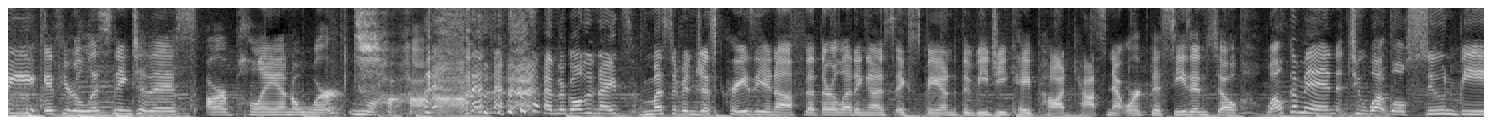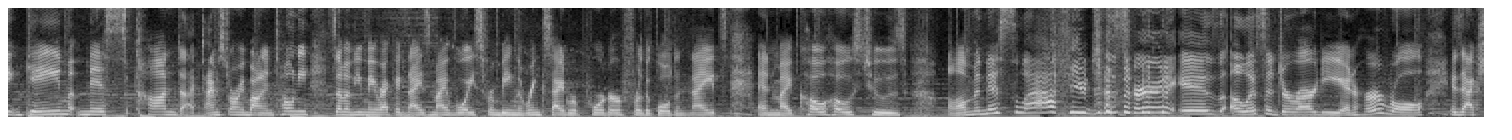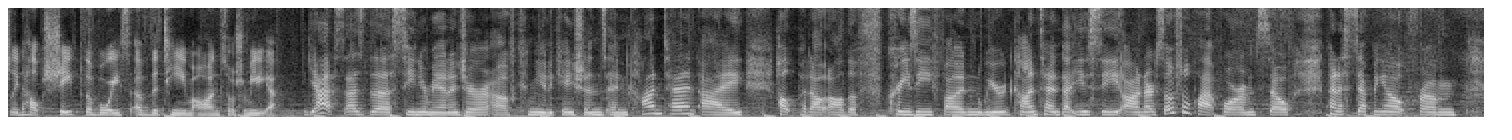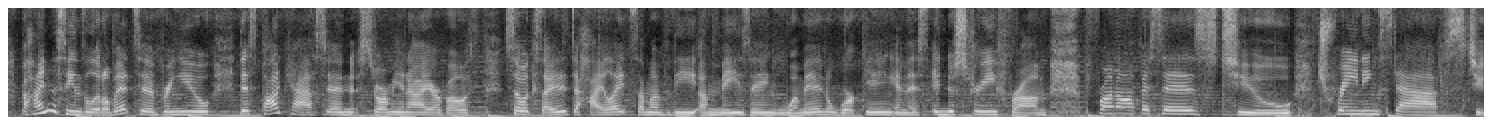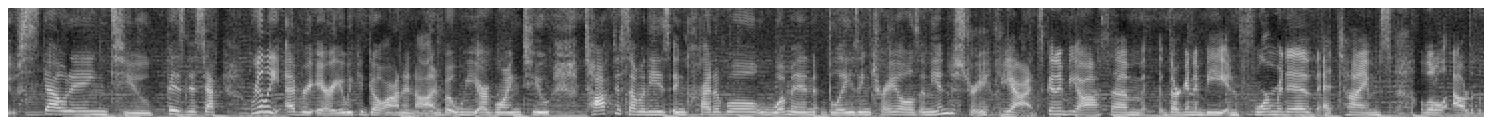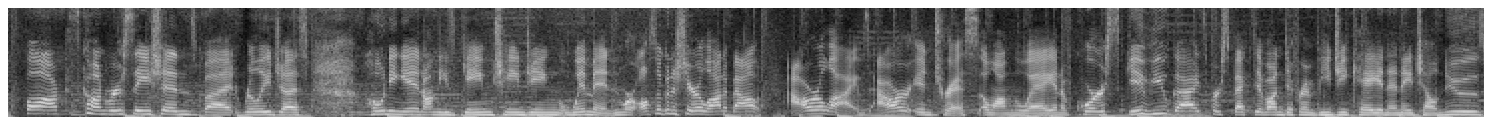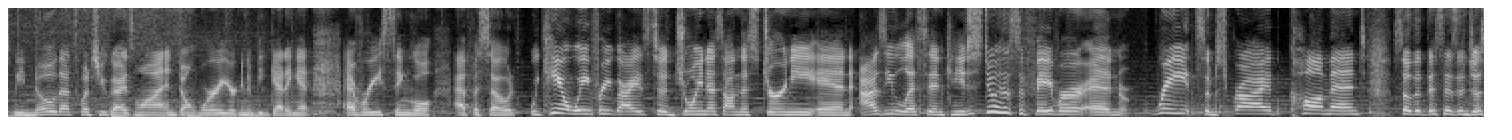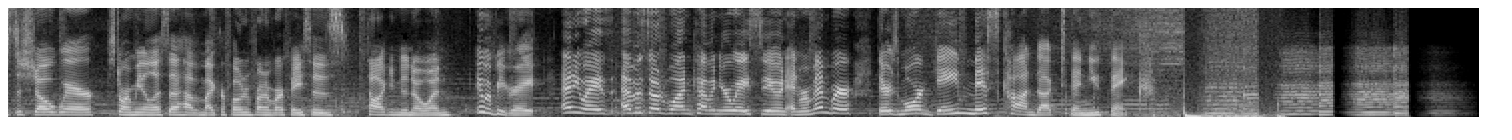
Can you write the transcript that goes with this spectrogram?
if you're listening to this, our plan worked. and the Golden Knights must have been just crazy enough that they're letting us expand the VGK podcast network this season. So, welcome in to what will soon be Game Misconduct. I'm Stormy Buonantony. Some of you may recognize my voice from being the rinkside reporter for the Golden Knights, and my co host, whose ominous laugh you just heard, is Alyssa Girardi, and her role is actually to help shape the voice of the team on social media. Yes, as the senior manager of communications and content, I help put out all the f- crazy, fun, weird content that you see on our social platforms. So, kind of stepping out from behind the scenes a little bit to bring you this podcast. And Stormy and I are both so excited to highlight some of the amazing women working in this industry from front offices to training staffs to scouting to business staff, really every area. We could go on and on, but we are going to talk to some of these incredible women blazing trails in the industry. Yeah, it's going to be awesome. They're going to be informative, at times a little out of the box conversations, but really just honing in on these game changing women. And we're also going to share a lot about our lives, our interests along the way, and of course, give you guys perspective on different VGK and NHL news. We know that's what you guys want, and don't worry, you're going to be getting it every single episode. We can't wait for you guys to join us on this journey. And as you listen, can you just do us a favor and rate, subscribe, comment, so that this isn't just a show where Stormy and Alyssa have a microphone in front of our faces talking to no one? It would be great. Anyways, episode one coming your way soon. And remember, there's more game misconduct than you think.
